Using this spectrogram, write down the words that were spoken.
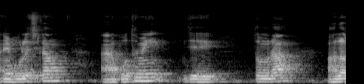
আমি বলেছিলাম প্রথমেই যে তোমরা ভালো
